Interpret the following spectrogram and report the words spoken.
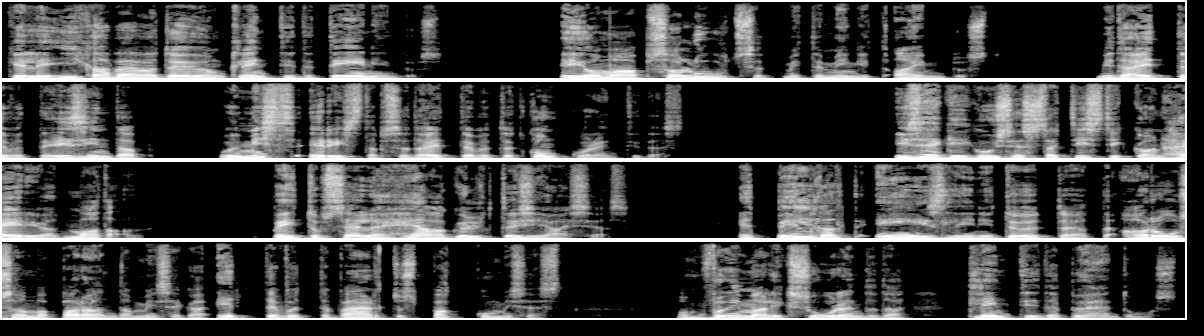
kelle igapäevatöö on klientide teenindus, ei oma absoluutselt mitte mingit aimdust, mida ettevõte esindab või mis eristab seda ettevõtet konkurentidest. isegi kui see statistika on häirivalt madal, peitub selle hea külg tõsiasjas, et pelgalt eesliini töötajate arusaama parandamisega ettevõtte väärtuspakkumisest on võimalik suurendada klientide pühendumust.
